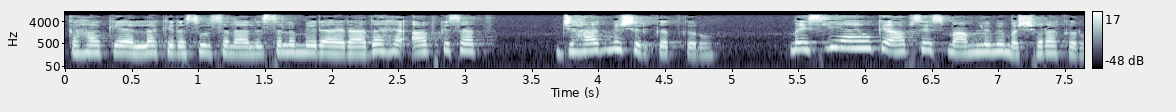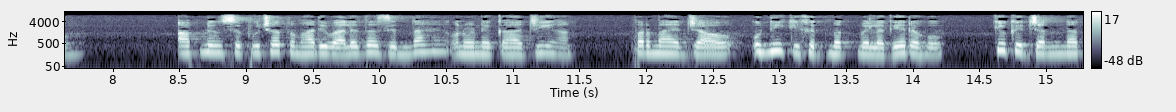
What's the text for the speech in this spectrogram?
کہا کہ اللہ کے رسول صلی اللہ علیہ وسلم میرا ارادہ ہے آپ کے ساتھ جہاد میں شرکت کروں۔ میں اس لیے آیا ہوں کہ آپ سے اس معاملے میں مشورہ کروں۔ آپ نے ان سے پوچھا، تمہاری والدہ زندہ ہے انہوں نے کہا جی ہاں۔ فرمایا، جاؤ، انہی کی خدمت میں لگے رہو، کیونکہ جنت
